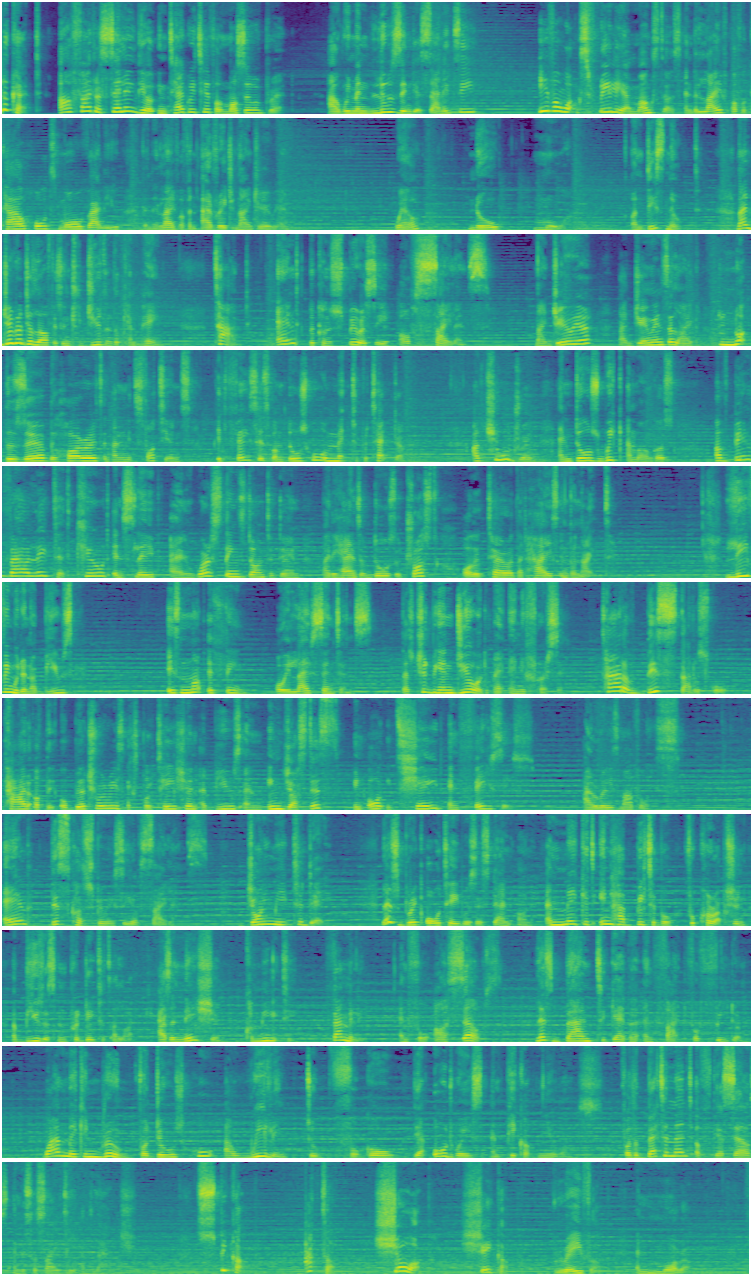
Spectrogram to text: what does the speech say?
Look at our fathers selling their integrity for morsel of bread, our women losing their sanity Evil walks freely amongst us, and the life of a cow holds more value than the life of an average Nigerian. Well, no more. On this note, Nigeria Jollof is introducing the campaign tagged End the Conspiracy of Silence. Nigeria, Nigerians alike, do not deserve the horrors and misfortunes it faces from those who were meant to protect them. Our children and those weak among us have been violated, killed, enslaved, and worse things done to them by the hands of those who trust or the terror that hides in the night. Living with an abuser is not a thing or a life sentence. that should be endured by any person. Tired of this status quo, tired of the obituaries, exploitation, abuse, and injustice in all its shade and faces, I raise my voice. End this conspiracy of silence. Join me today. Let's break all tables and stand on and make it inhabitable for corruption, abusers, and predators alike. As a nation, community, family, and for ourselves, let's band together and fight for freedom while making room for those who are willing to forego their old ways and pick up new ones for the betterment of themselves and the society at large. Speak up, act up, show up, shake up, brave up, and more up.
